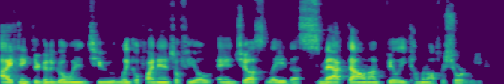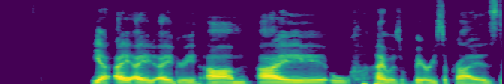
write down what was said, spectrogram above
I think they're going to go into Lincoln Financial Field and just lay the smackdown on Philly coming off a short week. Yeah, I, I, I agree. Um, I I was very surprised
